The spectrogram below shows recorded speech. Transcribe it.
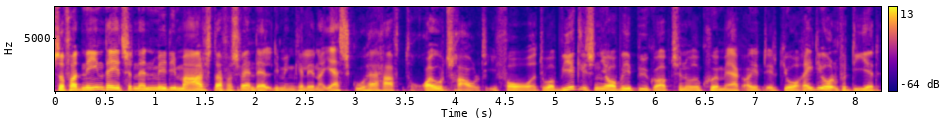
Så fra den ene dag til den anden midt i marts, der forsvandt alt i min kalender. Jeg skulle have haft røvtravlt i foråret. Det var virkelig sådan, jeg var ved at bygge op til noget, kunne jeg mærke. Og det- gjorde rigtig ondt, fordi at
